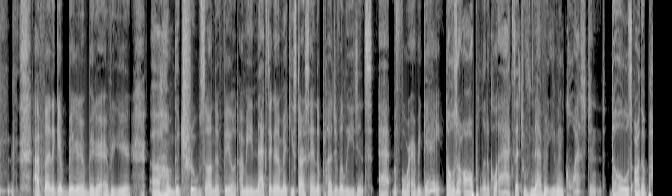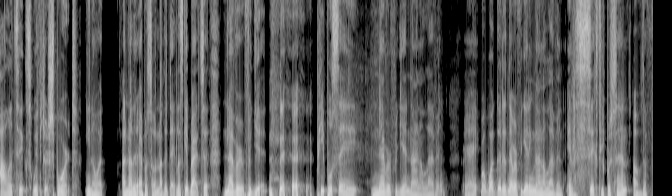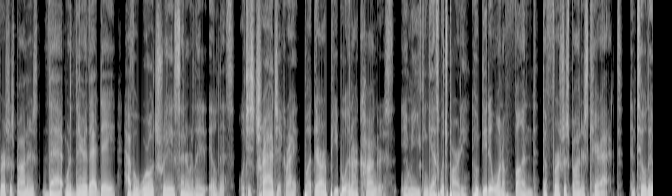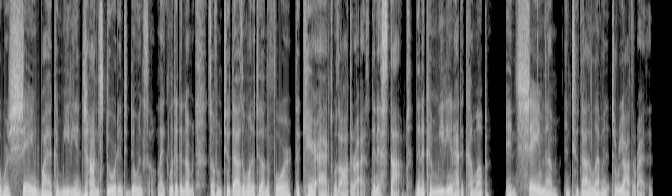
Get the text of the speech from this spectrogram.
I feel like they get bigger and bigger every year. Um, the troops on the field. I mean, next they're gonna make you start saying the Pledge of Allegiance at before every game. Those are all political acts that you've never even questioned. Those are the politics with your sport. You know what? Another episode, another day. Let's get back to never forget. People say never forget 9 11 right? But what good is never forgetting 9 11 if 60% of the first responders that were there that day have a World Trade Center related illness, which is tragic, right? But there are people in our Congress, I mean, you can guess which party, who didn't want to fund the First Responders Care Act until they were shamed by a comedian, Jon Stewart, into doing so. Like, look at the numbers. So from 2001 to 2004, the CARE Act was authorized. Then it stopped. Then a comedian had to come up and shame them in 2011 to reauthorize it.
